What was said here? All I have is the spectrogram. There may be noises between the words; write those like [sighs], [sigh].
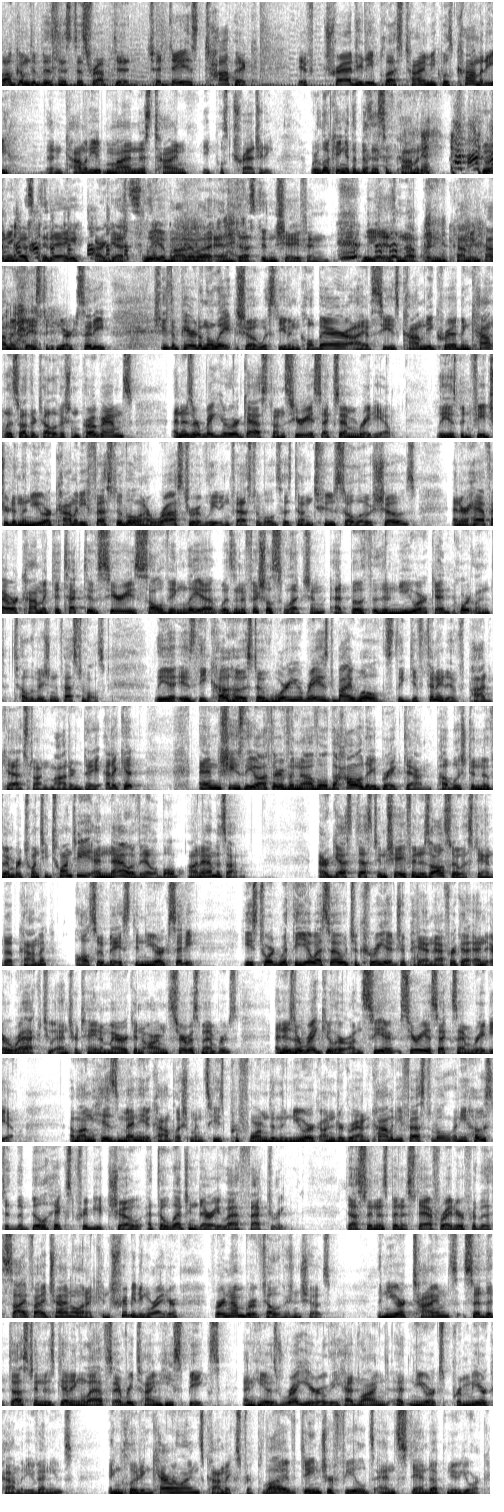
Welcome to Business Disrupted. Today's topic if tragedy plus time equals comedy, then comedy minus time equals tragedy. We're looking at the business of comedy. [laughs] Joining us today, our guests Leah Bonnema and Dustin Chafin. Leah is an up and coming comic based in New York City. She's appeared on The Late Show with Stephen Colbert, IFC's Comedy Crib, and countless other television programs, and is a regular guest on Sirius XM Radio. Lee has been featured in the New York Comedy Festival and a roster of leading festivals, has done two solo shows, and her half hour comic detective series Solving Leah was an official selection at both the New York and Portland television festivals. Leah is the co host of Were You Raised by Wolves, the definitive podcast on modern day etiquette, and she's the author of the novel The Holiday Breakdown, published in November 2020 and now available on Amazon. Our guest Dustin Chafin is also a stand up comic, also based in New York City. He's toured with the USO to Korea, Japan, Africa, and Iraq to entertain American armed service members, and is a regular on Sirius XM radio. Among his many accomplishments, he's performed in the New York Underground Comedy Festival, and he hosted the Bill Hicks tribute show at the legendary Laugh Factory. Dustin has been a staff writer for the Sci Fi Channel and a contributing writer for a number of television shows. The New York Times said that Dustin is getting laughs every time he speaks, and he has regularly headlined at New York's premier comedy venues including Caroline's Comic Strip Live, Dangerfields, and Stand Up New York.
